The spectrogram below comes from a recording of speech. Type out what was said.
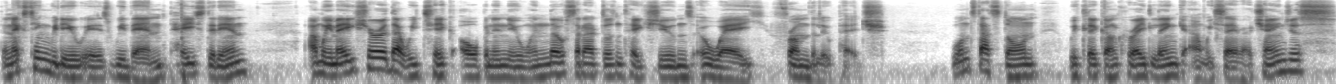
The next thing we do is we then paste it in and we make sure that we tick open a new window so that it doesn't take students away from the loop page. Once that's done, we click on create link and we save our changes.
